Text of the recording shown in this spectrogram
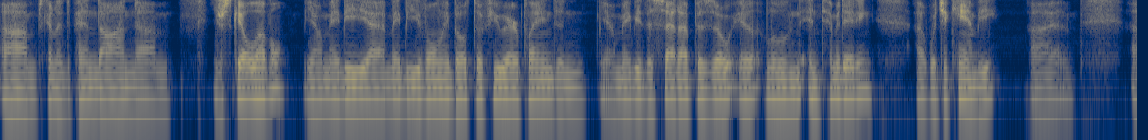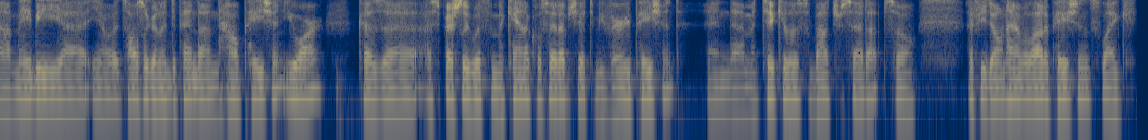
Um, it's going to depend on um, your skill level. You know, maybe uh, maybe you've only built a few airplanes, and you know maybe the setup is a, little intimidating, uh, which it can be. Uh, uh, maybe you know it's also going to depend on how patient you are, because especially with the mechanical setups, you have to be very patient and meticulous about your setup. So, if you don't have a lot of patience, like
